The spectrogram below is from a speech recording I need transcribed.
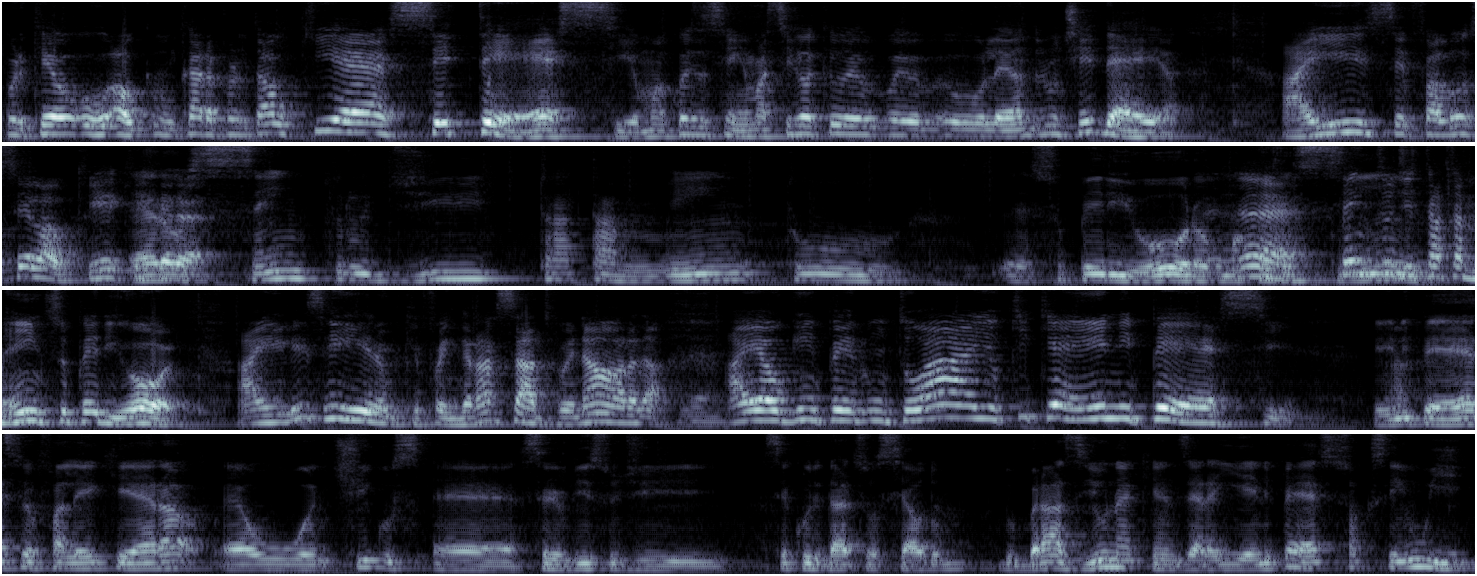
porque um cara perguntar o que é CTS, uma coisa assim, uma sigla que o, o- o Leandro não tinha ideia. Aí você falou, sei lá o quê, que que Era era, o Centro de Tratamento é, Superior, alguma é, coisa assim. Centro de Tratamento Superior. Aí eles riram, porque foi engraçado, foi na hora da... É. Aí alguém perguntou, ah, e o que, que é NPS? NPS eu falei que era é, o antigo é, Serviço de Seguridade Social do, do Brasil, né? Que antes era INPS, só que sem o I,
